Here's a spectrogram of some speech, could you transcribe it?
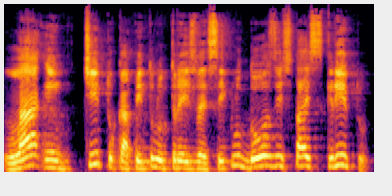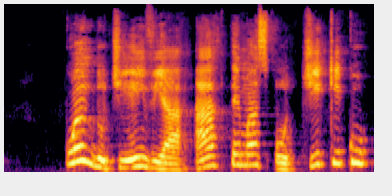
Lá em Tito capítulo 3, versículo 12 está escrito: Quando te enviar Artemas ou Tíquico,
